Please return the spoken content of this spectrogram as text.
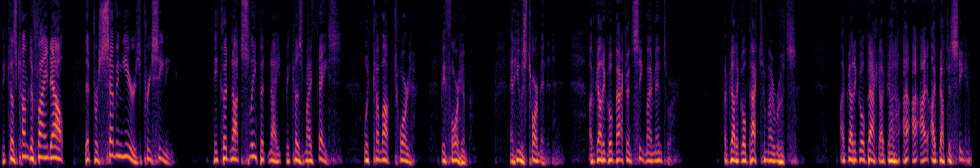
Because come to find out that for seven years preceding, he could not sleep at night because my face would come up toward before him and he was tormented. I've got to go back and see my mentor. I've got to go back to my roots. I've got to go back. I've got, I, I, I've got to see him.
